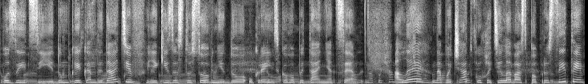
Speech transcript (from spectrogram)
позиції, думки кандидатів, які застосовані до українського питання. Це але на початку хотіла вас попросити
